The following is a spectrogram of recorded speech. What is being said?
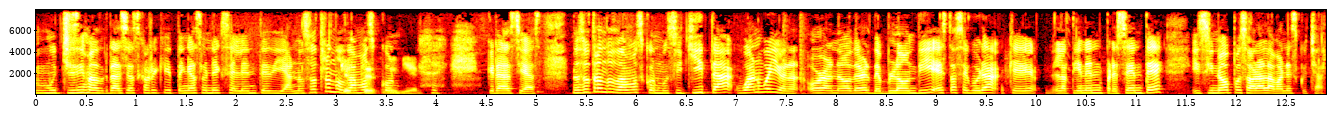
muchísimas gracias, Jorge, que tengas un excelente día. Nosotros nos vamos con... gracias. Nosotros nos vamos con musiquita, One Way or Another, de Blondie. Está segura que la tienen presente y si no, pues ahora la van a escuchar.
